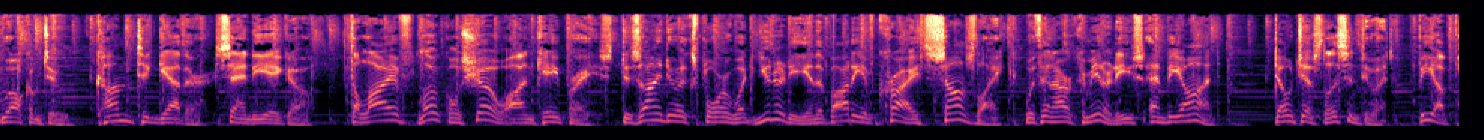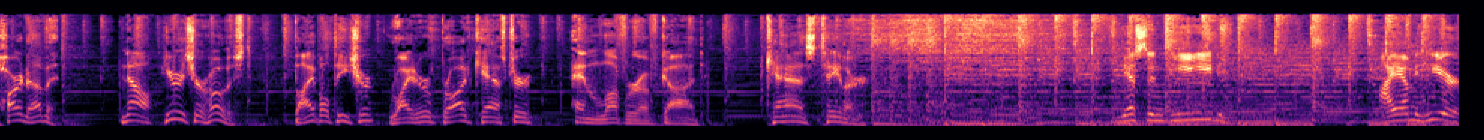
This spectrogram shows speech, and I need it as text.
Welcome to Come Together San Diego, the live local show on K Praise, designed to explore what unity in the body of Christ sounds like within our communities and beyond. Don't just listen to it, be a part of it. Now, here's your host, Bible teacher, writer, broadcaster, and lover of God, Kaz Taylor. Yes, indeed. I am here.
